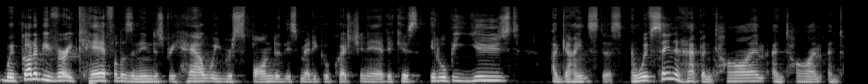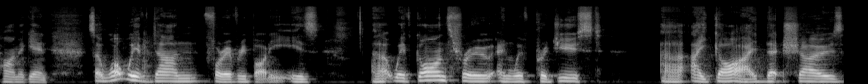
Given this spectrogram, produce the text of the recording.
We've got to be very careful as an industry how we respond to this medical questionnaire because it'll be used against us. And we've seen it happen time and time and time again. So, what we've done for everybody is uh, we've gone through and we've produced uh, a guide that shows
